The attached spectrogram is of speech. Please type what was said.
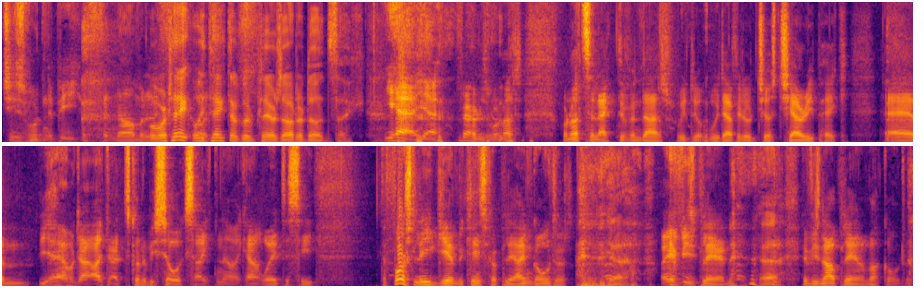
geez, wouldn't it be phenomenal? well, we're take we take their good players out of duds, like Yeah, yeah. Fairness, we're not we're not selective in that. We do, we definitely don't just cherry pick. Um, yeah, that, that's going to be so exciting now. I can't wait to see the first league game the Kings could play. I'm going to it yeah, if he's playing. yeah. if he's not playing, I'm not going to.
